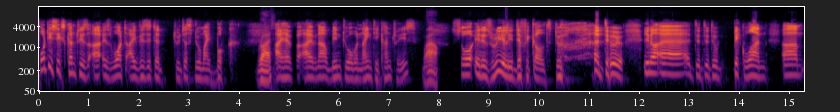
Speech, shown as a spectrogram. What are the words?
46 countries uh, is what I visited to just do my book. Right. I have I have now been to over 90 countries. Wow. So it is really difficult to to you know uh, to, to to pick one. Um,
